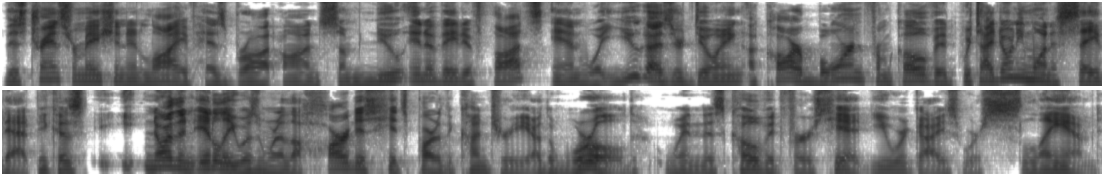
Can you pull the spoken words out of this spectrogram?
this transformation in life has brought on some new innovative thoughts. And what you guys are doing, a car born from COVID, which I don't even want to say that because Northern Italy was one of the hardest hits part of the country or the world when this COVID first hit. You were guys were slammed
